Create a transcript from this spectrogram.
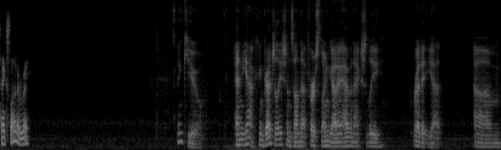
Thanks a lot, everybody. Thank you. And yeah, congratulations on that first Learn Guide. I haven't actually read it yet. Um,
